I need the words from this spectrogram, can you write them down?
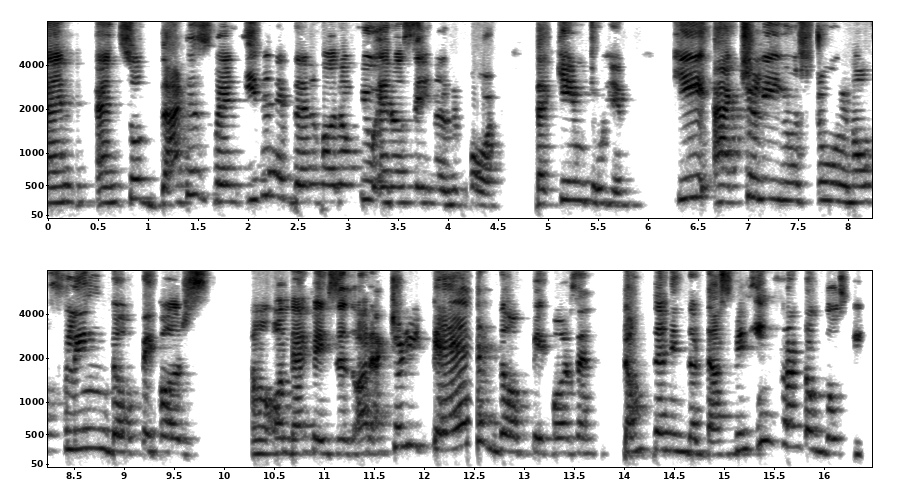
And, and so that is when, even if there were a few errors in a report that came to him, he actually used to, you know, fling the papers uh, on their faces or actually tear the papers and dump them in the dustbin in front of those people.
